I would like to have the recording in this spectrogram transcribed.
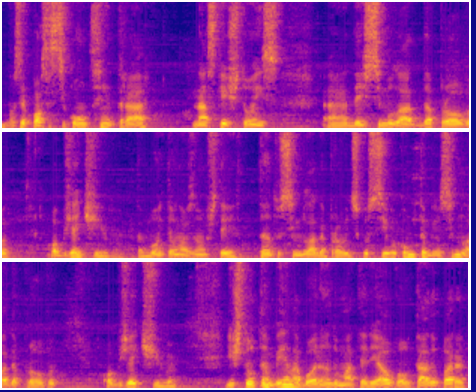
Você possa se concentrar nas questões ah, deste simulado da prova objetiva, tá bom? Então nós vamos ter tanto o simulado da prova discursiva como também o simulado da prova objetiva. Estou também elaborando um material voltado para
